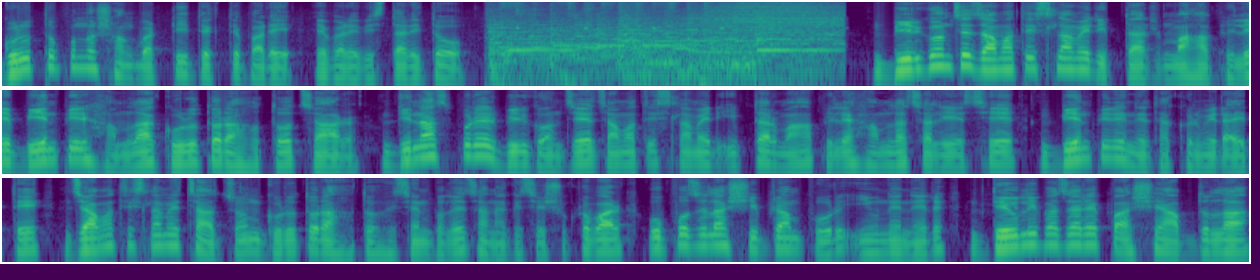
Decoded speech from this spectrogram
গুরুত্বপূর্ণ সংবাদটি দেখতে পারে। এবারে বিস্তারিত। বীরগঞ্জে জামাত ইসলামের ইফতার মাহফিলে বিএনপির হামলা গুরুতর আহত চার। দিনাজপুরের বীরগঞ্জে জামাত ইসলামের ইফতার মাহফিলে হামলা চালিয়েছে বিএনপির নেতাকর্মীরা এতে জামাত ইসলামের চারজন গুরুতর আহত হয়েছেন বলে জানা গেছে। শুক্রবার উপজেলা শিবরামপুর ইউনিয়নের দেউলিবাজারের পাশে আবদুল্লাহ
